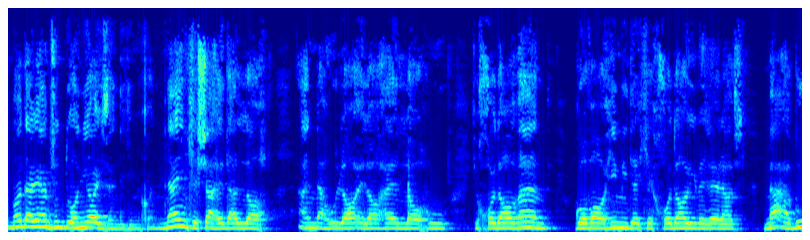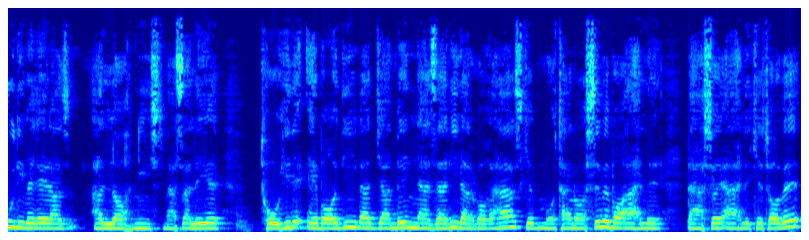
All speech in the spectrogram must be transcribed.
ما در همچین دنیای زندگی می‌کنیم. نه اینکه شهد الله انه لا اله الا هو که خداوند گواهی میده که خدایی به غیر از معبودی به غیر از الله نیست. مسئله توحید عبادی و جنبه نظری در واقع هست که متناسب با اهل بحثای اهل کتابه.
